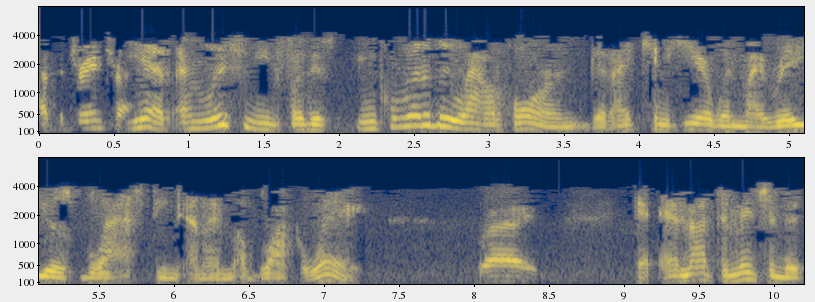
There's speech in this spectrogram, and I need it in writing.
at the train track. Yes, I'm listening for this incredibly loud horn that I can hear when my radio's blasting and I'm a block away. Right. And not to mention that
